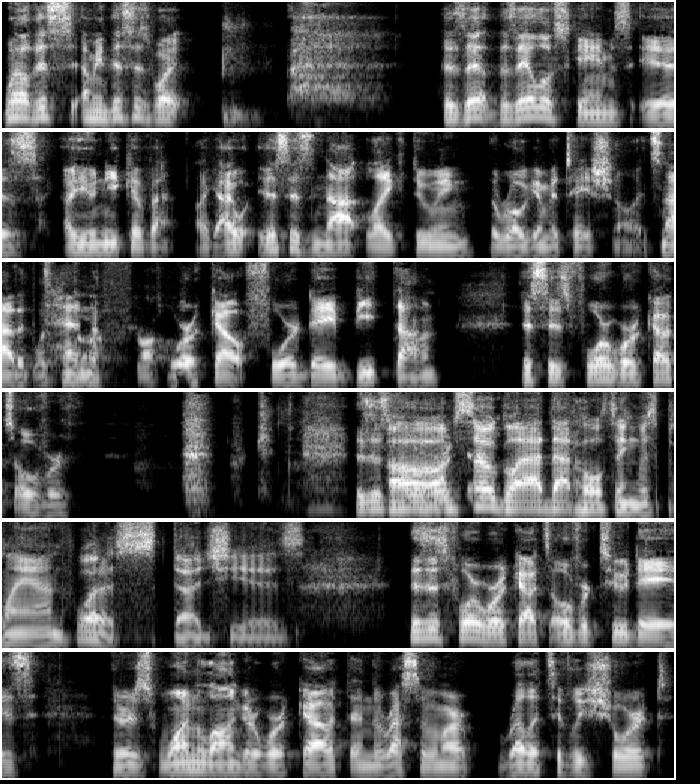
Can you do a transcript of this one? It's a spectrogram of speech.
Well, this. I mean, this is what the Z- the Zalos Games is a unique event. Like I, this is not like doing the Rogue Invitational. It's not a What ten workout four day beatdown. This is four workouts over. This is Oh, I'm so glad that whole thing was planned. What a stud she is. This is four workouts over two days. There's one longer workout, and the rest of them are relatively short.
